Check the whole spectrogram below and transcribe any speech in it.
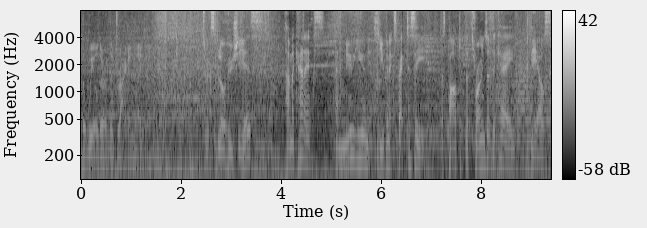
the wielder of the dragon laser. to explore who she is, her mechanics, and new units you can expect to see as part of the Thrones of Decay DLC.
